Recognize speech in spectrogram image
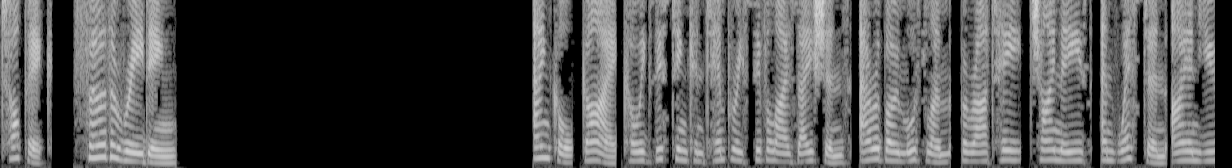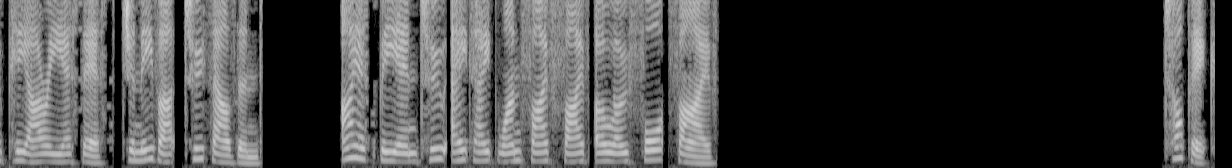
Topic. Further reading. Ankerl, Guy Coexisting Contemporary Civilizations, Arabo-Muslim, Bharati, Chinese, and Western INUPRESS, Geneva, 2000. ISBN 2-88155-004-5. Topic:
